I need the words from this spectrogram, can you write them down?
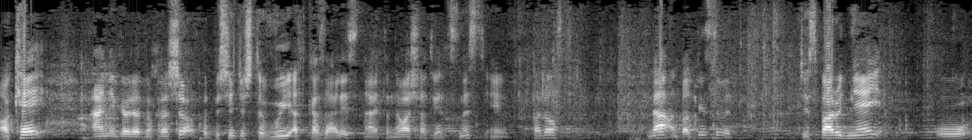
Окей, они говорят, ну хорошо, подпишите, что вы отказались, на это на вашу ответственность, и пожалуйста. Да, он подписывает. Через пару дней у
